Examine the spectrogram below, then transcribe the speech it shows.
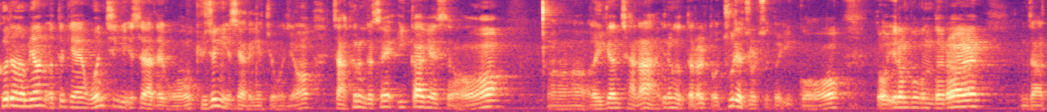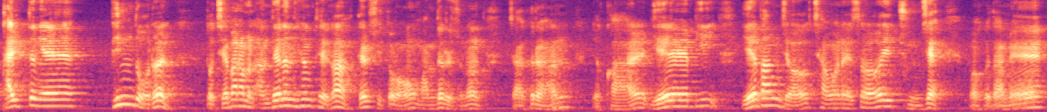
그러면 어떻게 원칙이 있어야 되고 규정이 있어야 되겠죠, 그죠? 자 그런 것에 입각해서 어, 의견 차나 이런 것들을 또 줄여줄 수도 있고 또 이런 부분들을 이제 갈등의 빈도를 또 재발하면 안 되는 형태가 될 수 있도록 만들어주는 자 그러한 역할 예비 예방적 차원에서의 중재 뭐 그다음에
